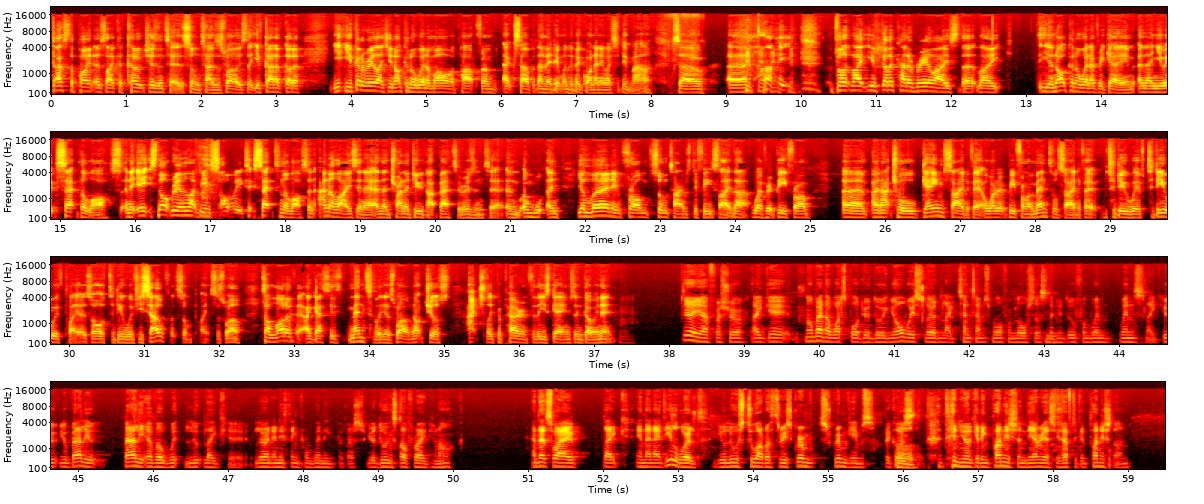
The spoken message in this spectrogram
that's the point as like a coach, isn't it? Sometimes as well is that you've kind of got to you, have got to realize you're not going to win them all apart from Excel, but then they didn't win the big one anyway, so it didn't matter. So, uh, like, but like you've got to kind of realize that like you're not going to win every game, and then you accept the loss, and it, it's not really like being salty; it's accepting the loss and analyzing it, and then trying to do that better, isn't it? And and, and you're learning from sometimes defeats like that, whether it be from um, an actual game side of it, or whether it be from a mental side of it, to do with to deal with players or to deal with yourself at some points as well. So a lot of it, I guess, is mentally as well, not just actually preparing for these games and going in. Hmm. Yeah, yeah, for sure. Like, no matter what sport you're doing, you always learn like ten times more from losses mm. than you do from win- wins. Like, you you barely barely ever wi- like uh, learn anything from winning because you're doing stuff right, you know. And that's why like in an ideal world, you lose two out of three scrim scrim games because mm. then you're getting punished in the areas you have to get punished on.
